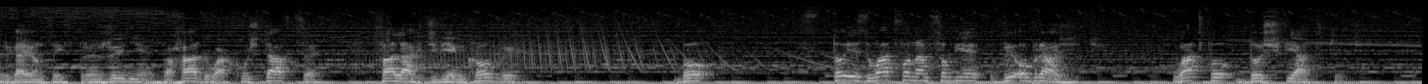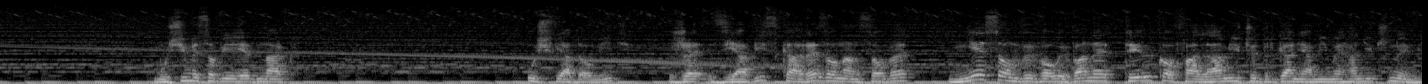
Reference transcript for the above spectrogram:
drgającej sprężynie, wahadłach, huśtawce, falach dźwiękowych, bo to jest łatwo nam sobie wyobrazić, łatwo doświadczyć. Musimy sobie jednak uświadomić, że zjawiska rezonansowe nie są wywoływane tylko falami czy drganiami mechanicznymi.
